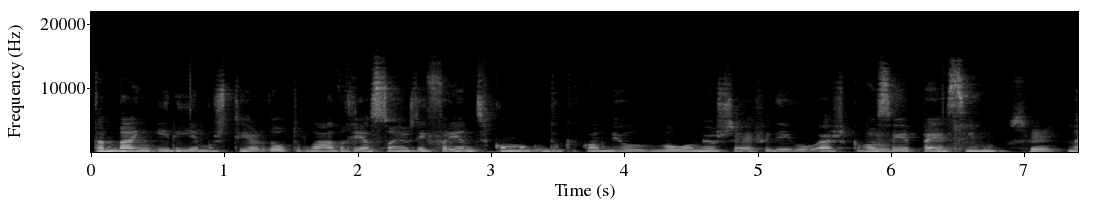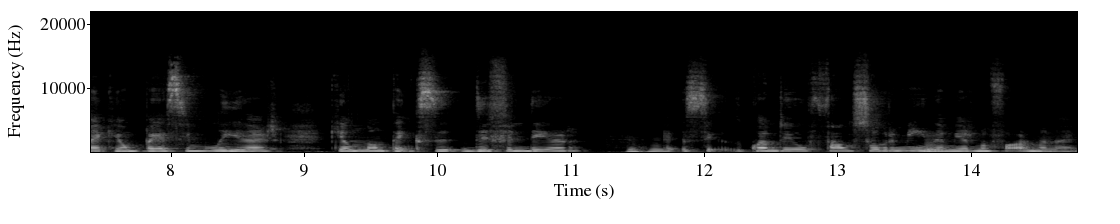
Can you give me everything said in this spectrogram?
também iríamos ter, do outro lado, reações diferentes como, do que quando eu vou ao meu chefe e digo acho que você hum. é péssimo. Sim. Não é? Que é um péssimo líder, que ele não tem que se defender uhum. Eh, se, quando eu falo sobre mim da hum. mesma forma, não é?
